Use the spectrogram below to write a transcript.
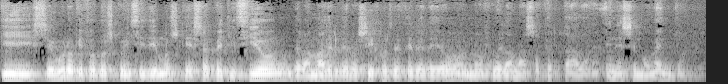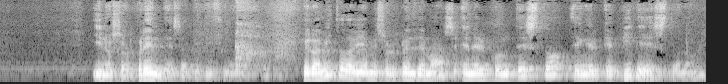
Y seguro que todos coincidimos que esa petición de la madre de los hijos de Zebedeo no fue la más acertada en ese momento. Y nos sorprende esa petición. Pero a mí todavía me sorprende más en el contexto en el que pide esto, ¿no?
